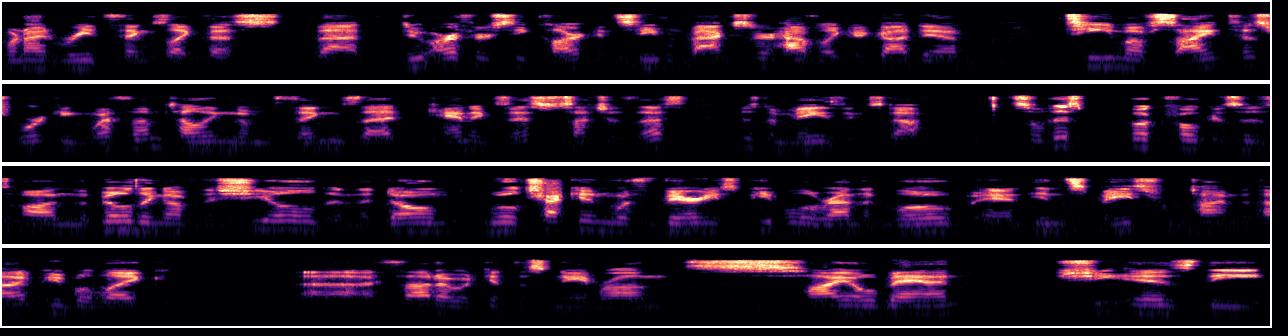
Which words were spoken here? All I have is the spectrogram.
when I read things like this that do Arthur C. Clarke and Stephen Baxter have like a goddamn team of scientists working with them, telling them things that can exist, such as this? Just amazing stuff. So this book focuses on the building of the shield and the dome. We'll check in with various people around the globe and in space from time to time. People like, uh, I thought I would get this name wrong, Siobhan. She is the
